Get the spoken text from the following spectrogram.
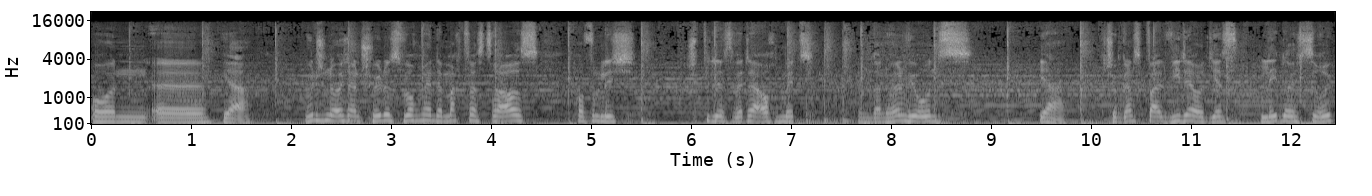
Und äh, ja, wünschen euch ein schönes Wochenende. Macht was draus. Hoffentlich spielt das Wetter auch mit. Und dann hören wir uns ja schon ganz bald wieder. Und jetzt lehnt euch zurück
